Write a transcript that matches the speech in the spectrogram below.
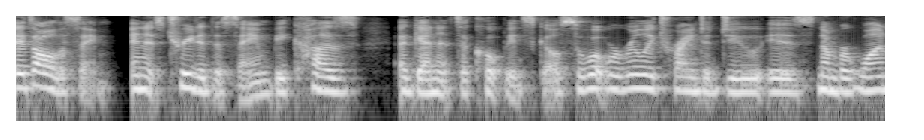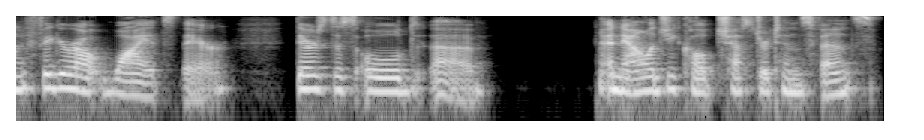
it's all the same and it's treated the same because again it's a coping skill. So what we're really trying to do is number one figure out why it's there. There's this old uh, analogy called chesterton's fence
